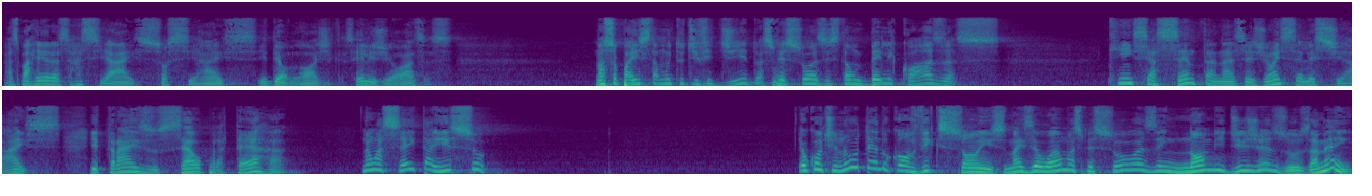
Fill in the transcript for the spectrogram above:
As barreiras raciais, sociais, ideológicas, religiosas. Nosso país está muito dividido, as pessoas estão belicosas. Quem se assenta nas regiões celestiais e traz o céu para a terra, não aceita isso. Eu continuo tendo convicções, mas eu amo as pessoas em nome de Jesus. Amém?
